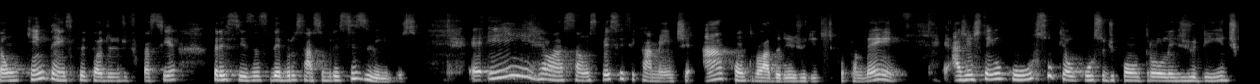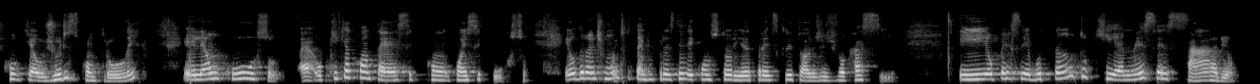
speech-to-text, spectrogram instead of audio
Então, quem tem escritório de advocacia precisa se debruçar sobre esses livros. É, e em relação especificamente à controladoria jurídica também, a gente tem o curso, que é o curso de controle jurídico, que é o Juris Controller. Ele é um curso. É, o que, que acontece com, com esse curso? Eu, durante muito tempo, prestei consultoria para escritórios de advocacia. E eu percebo tanto que é necessário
